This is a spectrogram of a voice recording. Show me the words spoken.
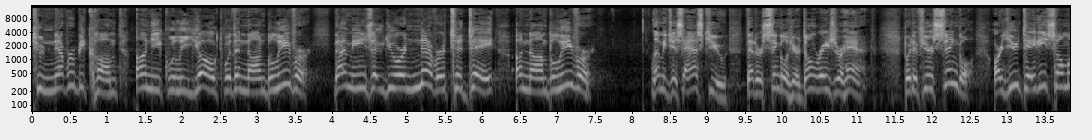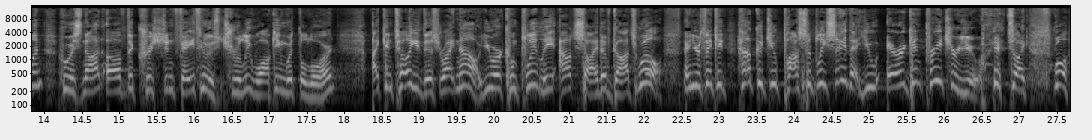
to never become unequally yoked with a non believer. That means that you are never to date a non believer. Let me just ask you that are single here, don't raise your hand. But if you're single, are you dating someone who is not of the Christian faith, who is truly walking with the Lord? I can tell you this right now. You are completely outside of God's will. And you're thinking, how could you possibly say that, you arrogant preacher, you? it's like, well,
